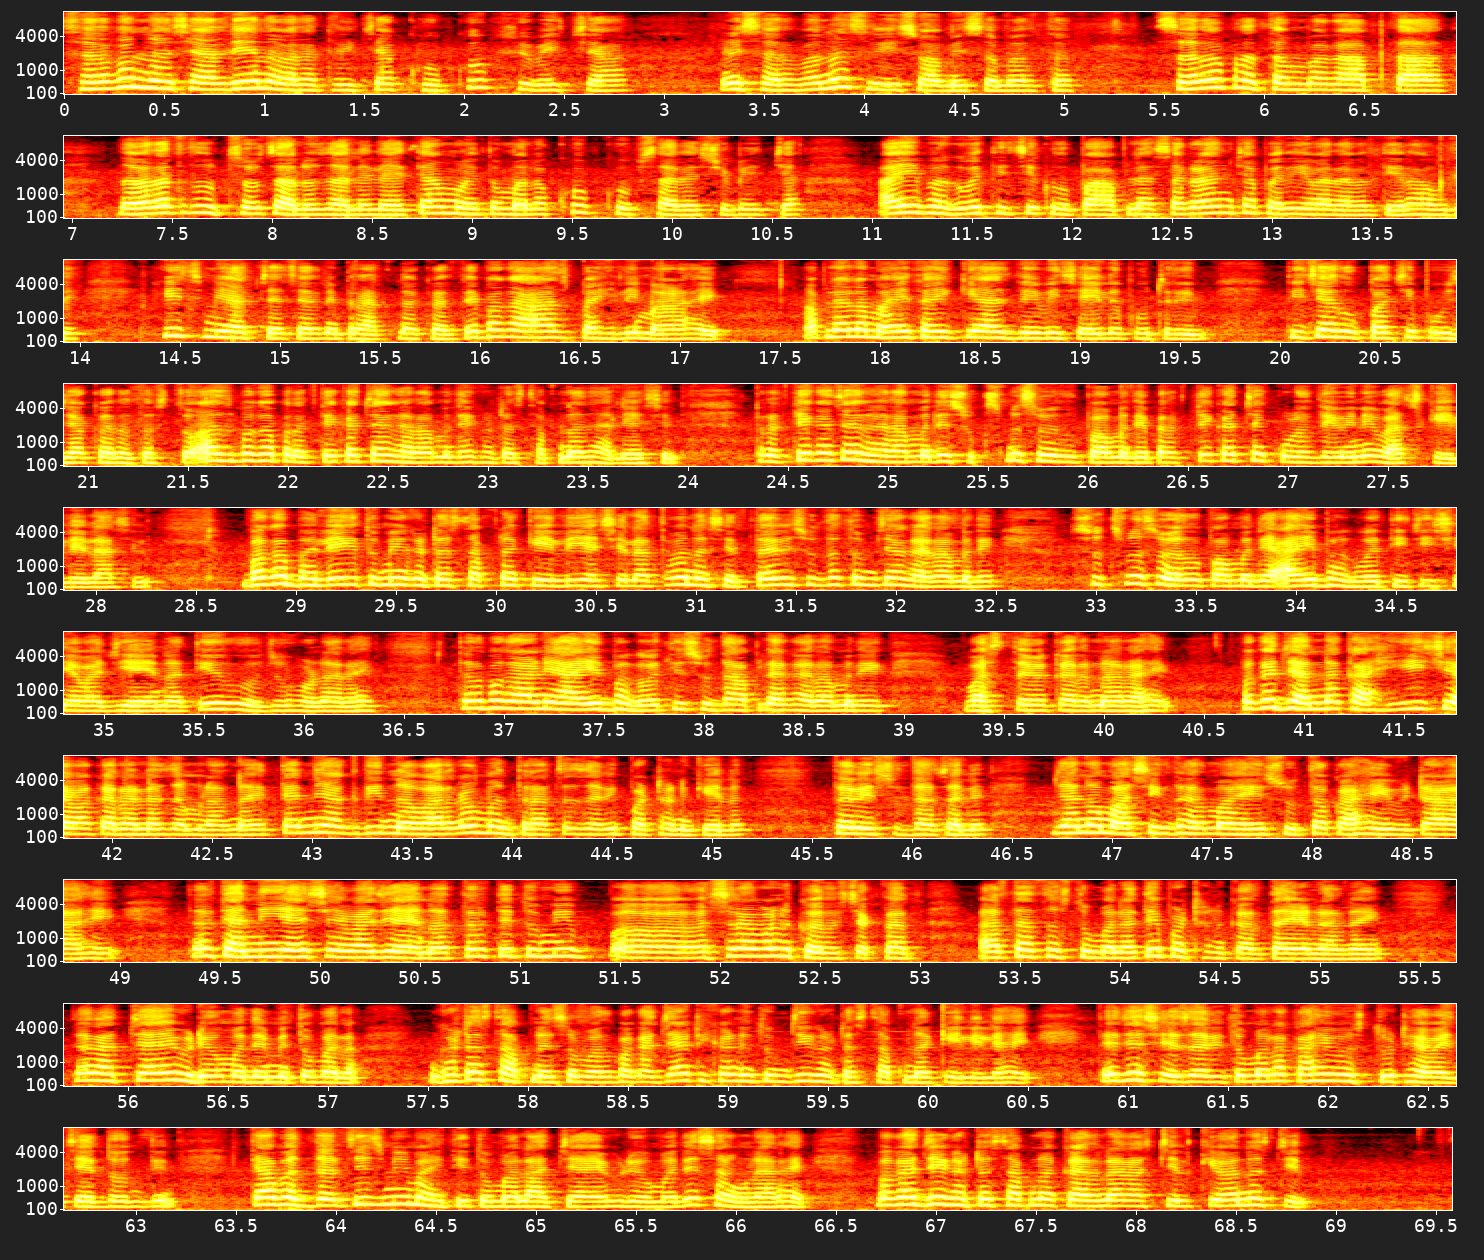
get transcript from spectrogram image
सर्वांना शारदीय नवरात्रीच्या खूप खूप शुभेच्छा आणि सर्वांना श्री स्वामी समर्थ. सर्वप्रथम बघा आपता नवरात्र उत्सव चालू झालेला आहे त्यामुळे तुम्हाला खूप खूप साऱ्या शुभेच्छा. आई भगवतीची कृपा आपल्या सगळ्यांच्या परिवारावरती राहू दे हीच मी आजच्या चरणी प्रार्थना करते. बघा आज पहिली माळ आहे. आपल्याला माहीत आहे की आज देवी शैलपुत्री तिच्या रूपाची पूजा करत असतो. आज बघा प्रत्येकाच्या घरामध्ये घटस्थापना झाली असेल. प्रत्येकाच्या घरामध्ये सूक्ष्म स्वरूपामध्ये प्रत्येकाच्या कुळदेवीने वास केलेला असेल. बघा भलेही तुम्ही घटस्थापना केली असेल अथवा नसेल तरीसुद्धा तुमच्या घरामध्ये सूक्ष्म स्वरूपामध्ये आई भगवतीची सेवा जी आहे ना ती रुजू होणार आहे. तर बघा आणि आई भगवतीसुद्धा आपल्या घरामध्ये वास्तव्य करणार आहे. बघा ज्यांना काहीही सेवा करायला जमणार नाही त्यांनी अगदी नवारण मंत्राचं जरी पठण केलं तरीसुद्धा चालेल. ज्यांना मासिक धर्म आहे सुतक आहे विटाळ आहे तर त्यांनी या सेवा ज्या आहे ना तर ते तुम्ही श्रवण करू शकतात. अर्थातच तुम्हाला ते पठण करता येणार नाही. तर आजच्या या व्हिडिओमध्ये मी तुम्हाला घटस्थापनेसमोर बघा ज्या ठिकाणी तुमची घटस्थापना केलेली आहे त्याच्या शेजारी तुम्हाला काही वस्तू ठेवायच्या आहेत दोन तीन. त्याबद्दलचीच मी माहिती तुम्हाला आजच्या या व्हिडिओमध्ये सांगणार आहे. बघा जे घटस्थापना करणार असतील किंवा नसतील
